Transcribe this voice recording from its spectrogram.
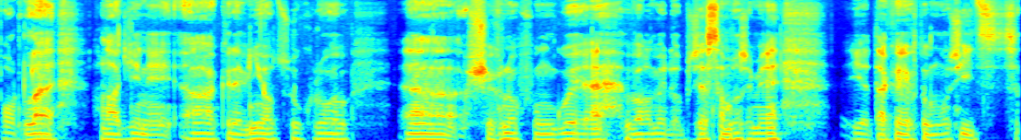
podle hladiny krevního cukru všechno funguje velmi dobře. Samozřejmě je také k tomu říct,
